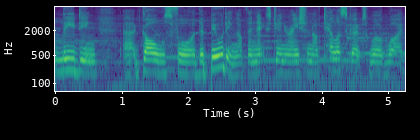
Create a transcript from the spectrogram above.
leading uh, goals for the building of the next generation of telescopes worldwide.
